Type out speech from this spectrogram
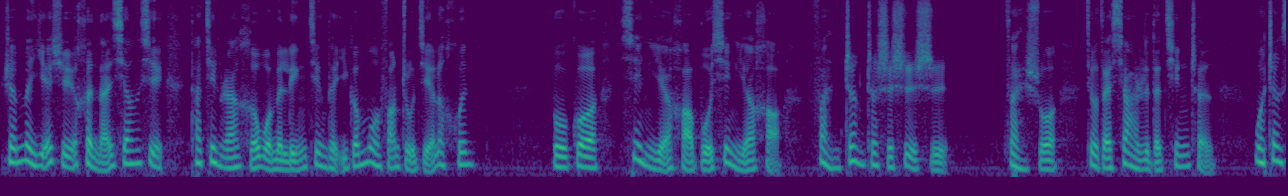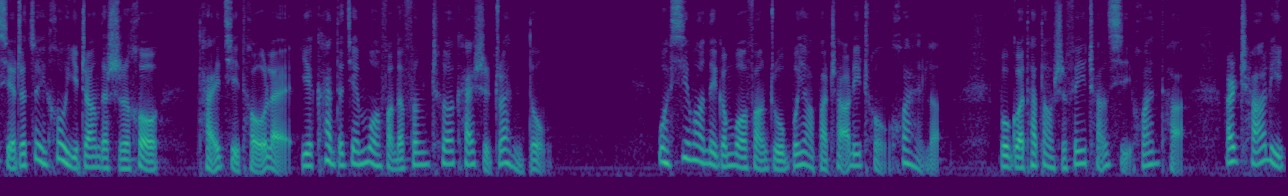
人们也许很难相信他竟然和我们邻近的一个磨坊主结了婚。不过信也好，不信也好，反正这是事实。再说，就在夏日的清晨，我正写着最后一章的时候。抬起头来，也看得见磨坊的风车开始转动。我希望那个磨坊主不要把查理宠坏了，不过他倒是非常喜欢他，而查理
